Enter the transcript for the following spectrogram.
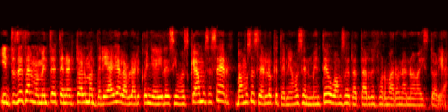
Y entonces al momento de tener todo el material y al hablar con Yair decimos, ¿qué vamos a hacer? ¿Vamos a hacer lo que teníamos en mente o vamos a tratar de formar una nueva historia?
